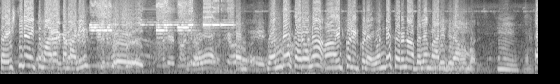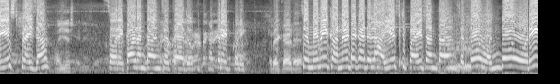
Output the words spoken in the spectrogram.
ಸೊ ಎಷ್ಟು ದಿನ ಆಯ್ತು ಮಾರಾಟ ಮಾಡಿ? ಒಂದೇ ಕರೋನಾ ಇಟ್ಕೊಳ್ಳಿ ಇಟ್ಕೊಳ್ಳಿ. ಒಂದೇ ಕರೋನಾ ಆ ಬೆಲೆ ಮಾರಿದಿರಾ ಹ್ಮ್. ಹೈಯೆಸ್ಟ್ ಪ್ರೈಸ್ ಸೊ ರೆಕಾರ್ಡ್ ಅಂತ ಅನ್ಸುತ್ತೆ ಅದು. ಹತ್ರ ಇಟ್ಕೊಳ್ಳಿ. ಸೊ ಮೇ ಬಿ ಕರ್ನಾಟಕದಲ್ಲ ಹೈಯೆಸ್ಟ್ ಪ್ರೈಸ್ ಅಂತ ಅನ್ಸುತ್ತೆ. ಒಂದೇ ಓರಿ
